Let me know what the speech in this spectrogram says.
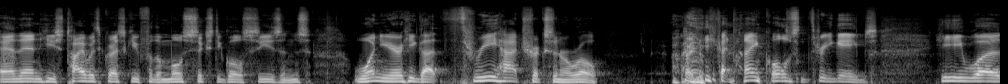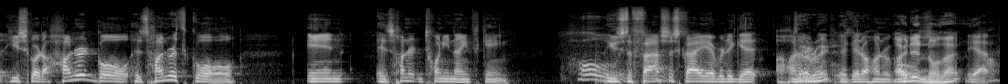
And then he's tied with Gretzky for the most 60 goal seasons. One year he got three hat tricks in a row. he got nine goals in three games. He was he scored a hundred goal, his hundredth goal in his 129th game. Holy He's the fastest guy ever to get a hundred. right? To get a hundred goals. I didn't know that. Yeah,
